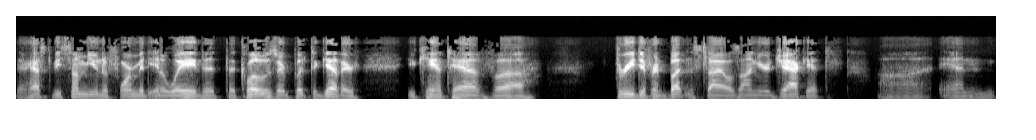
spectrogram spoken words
there has to be some uniformity in a way that the clothes are put together. You can't have uh, three different button styles on your jacket uh, and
